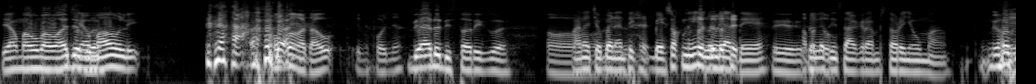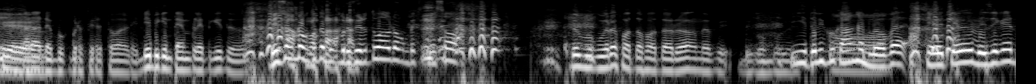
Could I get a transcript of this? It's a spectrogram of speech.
Yang mau-mau aja Yang gue. mau, Li. Kok gua gak tahu infonya? Dia ada di story gue. Oh. Mana coba nanti besok nih lu lihat deh. Iya. Lu lihat? Instagram story-nya Umang. Oke. Iya. Karena ada book virtual deh. Dia bikin template gitu. Besok dong kita bukber virtual dong bes- besok. Itu bukbernya foto-foto doang tapi dikumpulin. Iya, tapi gue kangen Oh. loh, Pak. Cewek-cewek biasanya kan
